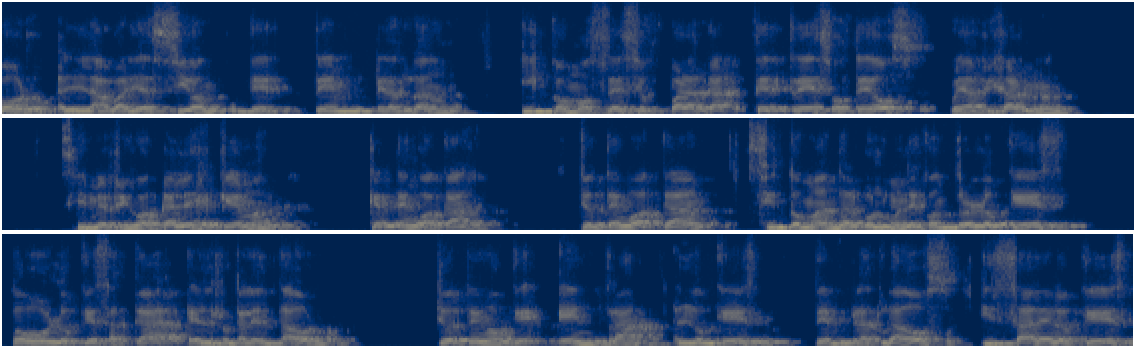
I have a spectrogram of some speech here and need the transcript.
por la variación de temperatura, ¿no? Y cómo sé si ocupar acá T3 o T2, voy a fijarme, ¿no? Si me fijo acá el esquema, ¿qué tengo acá? Yo tengo acá, si tomando el volumen de control, lo que es todo lo que es acá el recalentador, yo tengo que entra lo que es temperatura 2 y sale lo que es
